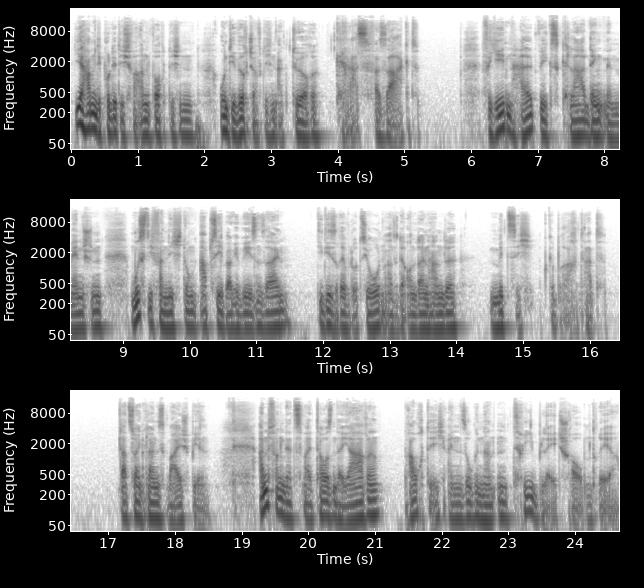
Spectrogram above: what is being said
Hier haben die politisch Verantwortlichen und die wirtschaftlichen Akteure krass versagt. Für jeden halbwegs klar denkenden Menschen muss die Vernichtung absehbar gewesen sein, die diese Revolution, also der Onlinehandel, mit sich gebracht hat. Dazu ein kleines Beispiel. Anfang der 2000er Jahre brauchte ich einen sogenannten Tri-Blade-Schraubendreher.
